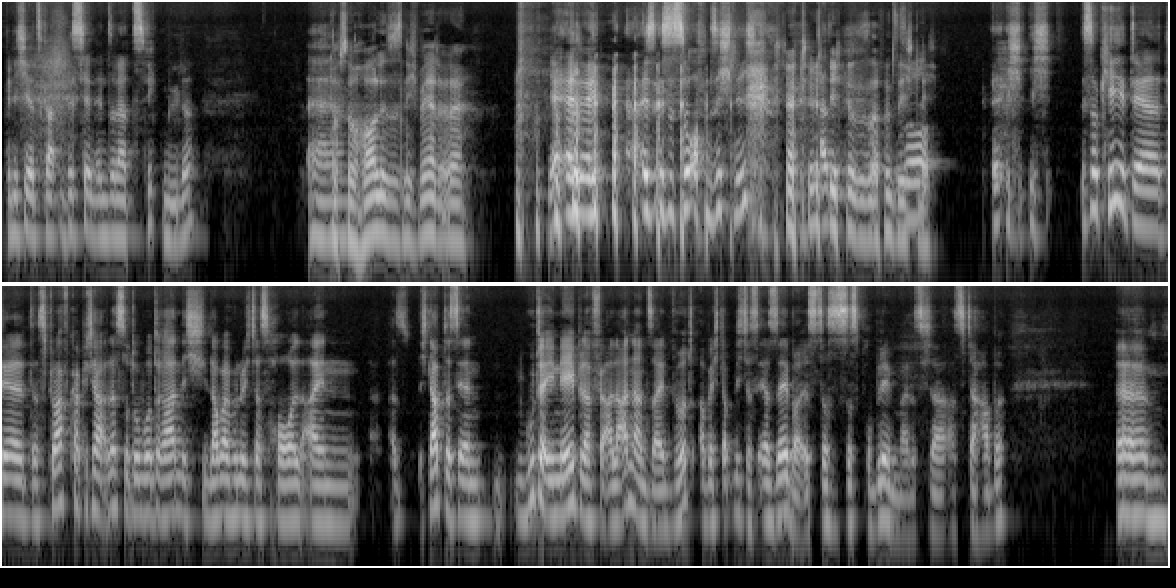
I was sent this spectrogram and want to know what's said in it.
bin ich hier jetzt gerade ein bisschen in so einer Zwickmühle. Ich Ähm, glaube, so Hall ist es nicht wert, oder? ja, äh, äh, ist, ist es so offensichtlich? Natürlich Also, ist es offensichtlich. Äh, Ich, ich, ist okay, der, der, das Draftkapital, alles so drum und dran. Ich glaube einfach nur nicht, dass Hall ein. Also ich glaube, dass er ein, ein guter Enabler für alle anderen sein wird, aber ich glaube nicht, dass er selber ist. Das ist das Problem, das ich da, was ich da habe. Ähm,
